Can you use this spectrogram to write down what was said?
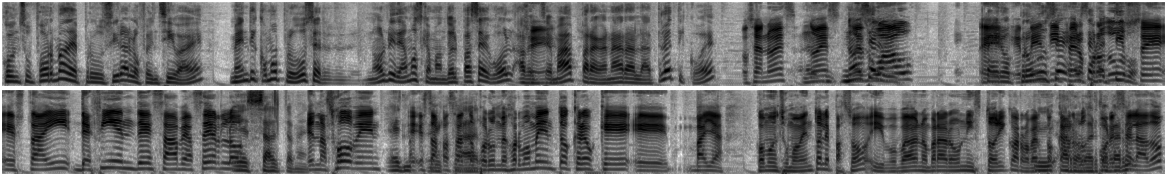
Con su forma de producir a la ofensiva, ¿eh? Mendy, ¿cómo produce? No olvidemos que mandó el pase de gol a Sí. Benzema para ganar al Atlético, ¿eh? O sea, no es, no es, no no es es el- wow. pero eh, produce, Mendy, pero es produce, está ahí, defiende, sabe hacerlo. Exactamente. es más joven, Es eh, está eh, pasando claro. por un mejor momento. Creo que, eh, vaya, como en su momento le pasó, y voy a nombrar a un histórico, a Roberto a Carlos, Roberto por ese lado.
